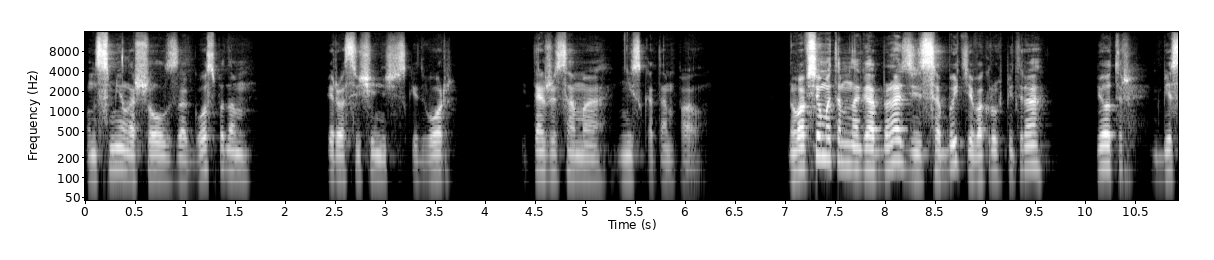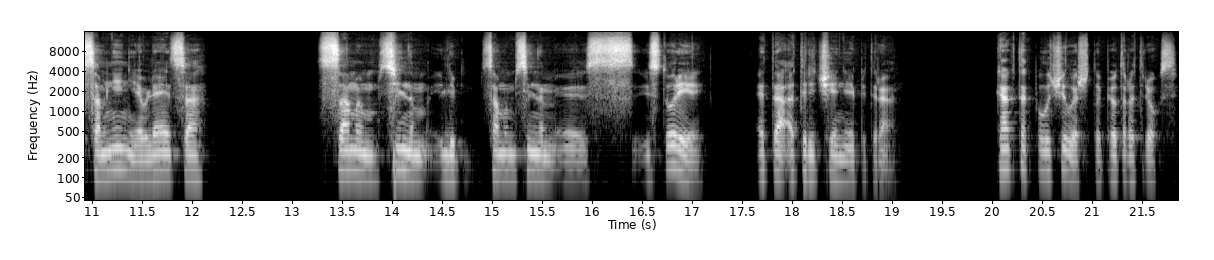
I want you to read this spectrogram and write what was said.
Он смело шел за Господом в первосвященнический двор и также само низко там пал. Но во всем этом многообразии событий вокруг Петра – Петр, без сомнения, является самым сильным или самым сильным э, историей – это отречение Петра. Как так получилось, что Петр отрекся?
